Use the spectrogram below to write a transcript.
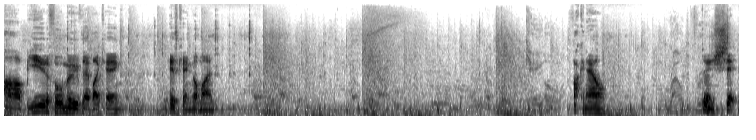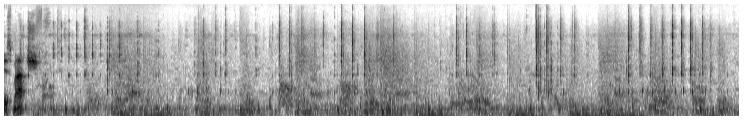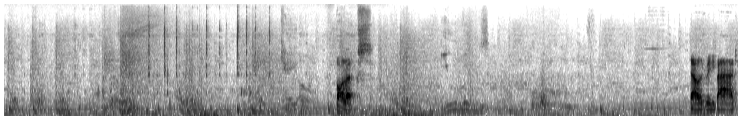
Ah, beautiful move there by King. His King, not mine. Fucking hell. Doing shit this match. Bollocks. That was really bad.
